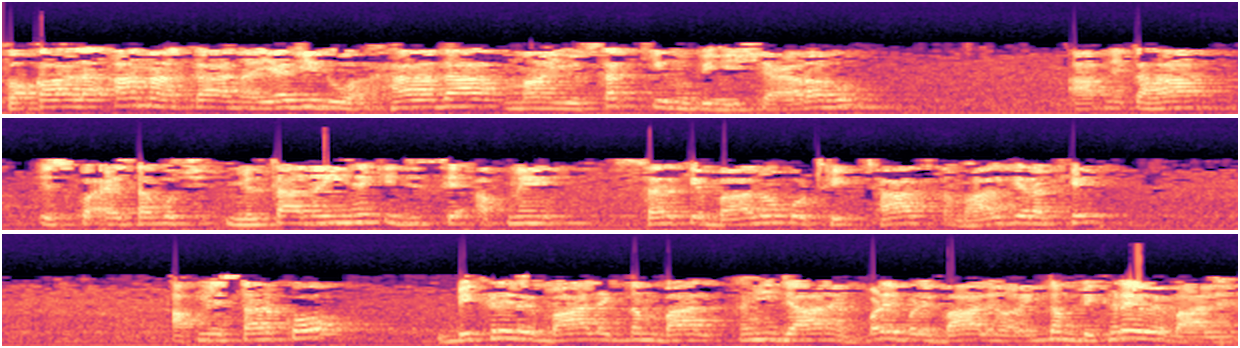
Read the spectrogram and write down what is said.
فقال، اما كان يجد هذا ما يسكن به شعره؟ آپ نے کہا، اس کو ایسا کچھ ملتا نہیں ہے کہ جس سے اپنے سر کے بالوں کو ٹھیک ٹھاک سنبھال کے رکھے۔ اپنے سر کو بکھرے ہوئے بال، ایک دم بال کہیں جا رہے ہیں، بڑے بڑے بال ہیں اور ایک دم بکھرے ہوئے بال ہیں۔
